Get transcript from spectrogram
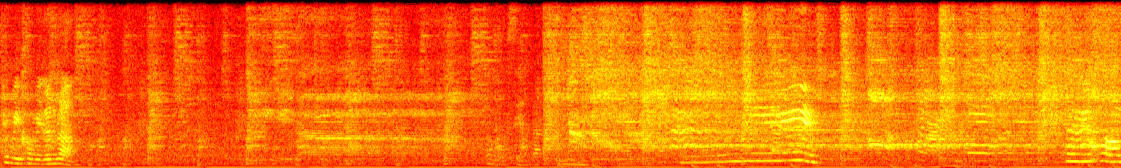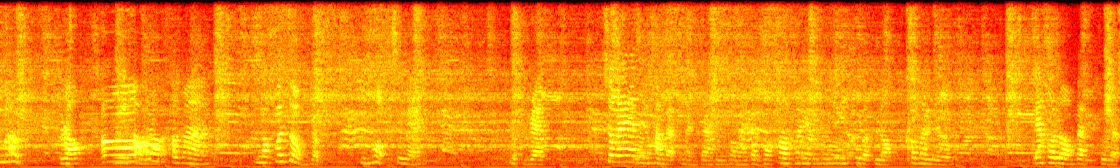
ที่มีเมนต์เรื่องราว ร็อกเออมีความร็อกเข้ามา ล็อกผสมกับฮิปฮอปใช่ไหมแบบแรปช่วงแรกจะมีความแบบเหมือนจะฮิปฮอปนะแต่พอเข้าเข้าเนี่ยนี่คือแบบล็อกเข้ามาเลย แล้วเขาร้องแบบคือแบบ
